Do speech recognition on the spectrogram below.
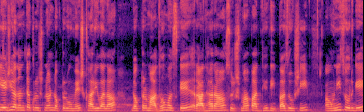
K. G. Ananthakrishnan doctor Umesh Kharivala doctor Madhav Maske Radharao Sushma Padhye Deepa Joshi Avani Chorge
